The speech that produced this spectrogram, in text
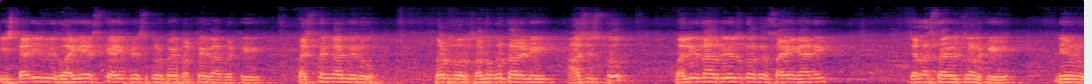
ఈ స్టడీ మీకు ఐఏఎస్కి ఐపీఎస్ కూడా ఉపయోగపడతాయి కాబట్టి ఖచ్చితంగా మీరు తోట చదువుకుంటారని ఆశిస్తూ మళ్ళీ నా నియోజకవర్గ స్థాయి కానీ జిల్లా స్థాయి వచ్చిన వాళ్ళకి నేను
